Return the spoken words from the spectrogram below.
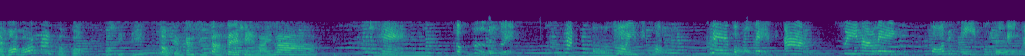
该好好难哥哥，我弟弟早将刚就打这边来啦。嘿，昨日说，那我菜日好，花无白日安，谁能令我的智慧平安？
